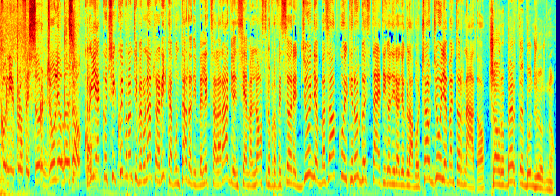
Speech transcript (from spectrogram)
con il professor Giulio Basocco. Rieccoci qui pronti per un'altra ricca puntata di Bellezza alla radio insieme al nostro professore Giulio Basocco, il chirurgo estetico di Radio Globo. Ciao Giulio, bentornato. Ciao Roberta e buongiorno.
